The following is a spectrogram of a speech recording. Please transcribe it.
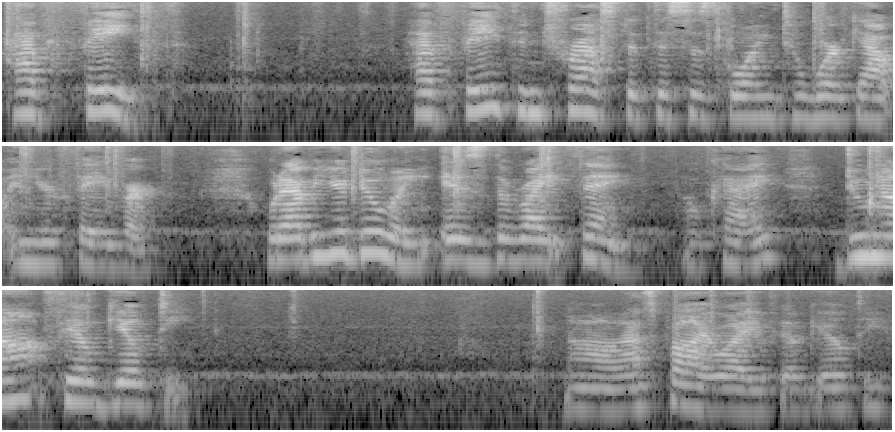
have faith. Have faith and trust that this is going to work out in your favor. Whatever you're doing is the right thing, okay? Do not feel guilty. No, that's probably why you feel guilty.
